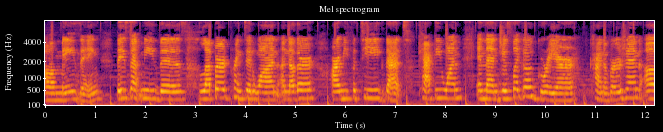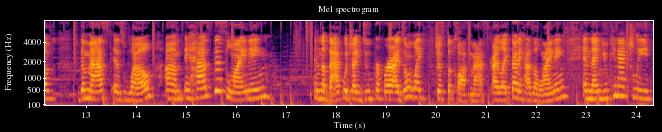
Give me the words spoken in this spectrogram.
amazing. They sent me this leopard printed one another army fatigue that khaki one and then just like a grayer kind of version of the mask as well. Um, it has this lining in the back which i do prefer. I don't like just the cloth mask. I like that it has a lining and then you can actually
